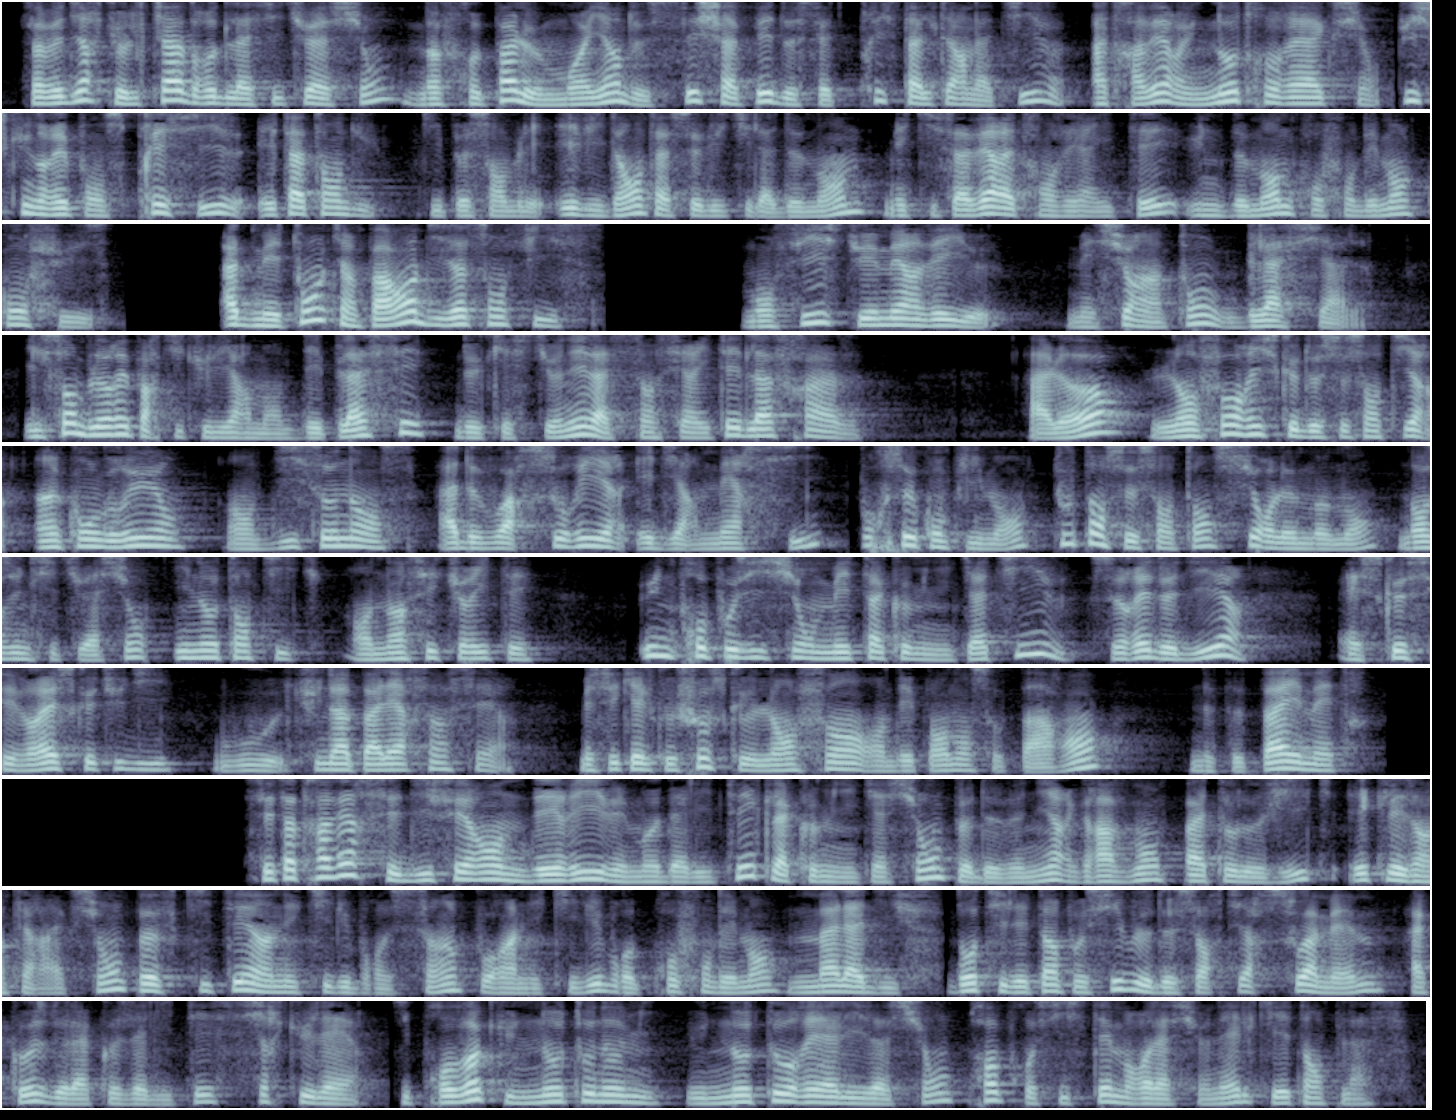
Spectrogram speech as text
Ça veut dire que le cadre de la situation n'offre pas le moyen de s'échapper de cette triste alternative à travers une autre réaction, puisqu'une réponse précise est attendue, qui peut sembler évidente à celui qui la demande, mais qui s'avère être en vérité une demande profondément confuse. Admettons qu'un parent dise à son fils Mon fils, tu es merveilleux, mais sur un ton glacial. Il semblerait particulièrement déplacé de questionner la sincérité de la phrase. Alors, l'enfant risque de se sentir incongruent en dissonance, à devoir sourire et dire merci pour ce compliment tout en se sentant sur le moment dans une situation inauthentique, en insécurité. Une proposition métacommunicative serait de dire Est-ce que c'est vrai ce que tu dis? Ou Tu n'as pas l'air sincère. Mais c'est quelque chose que l'enfant, en dépendance aux parents, ne peut pas émettre. C'est à travers ces différentes dérives et modalités que la communication peut devenir gravement pathologique et que les interactions peuvent quitter un équilibre sain pour un équilibre profondément maladif, dont il est impossible de sortir soi-même à cause de la causalité circulaire, qui provoque une autonomie, une autoréalisation propre au système relationnel qui est en place.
